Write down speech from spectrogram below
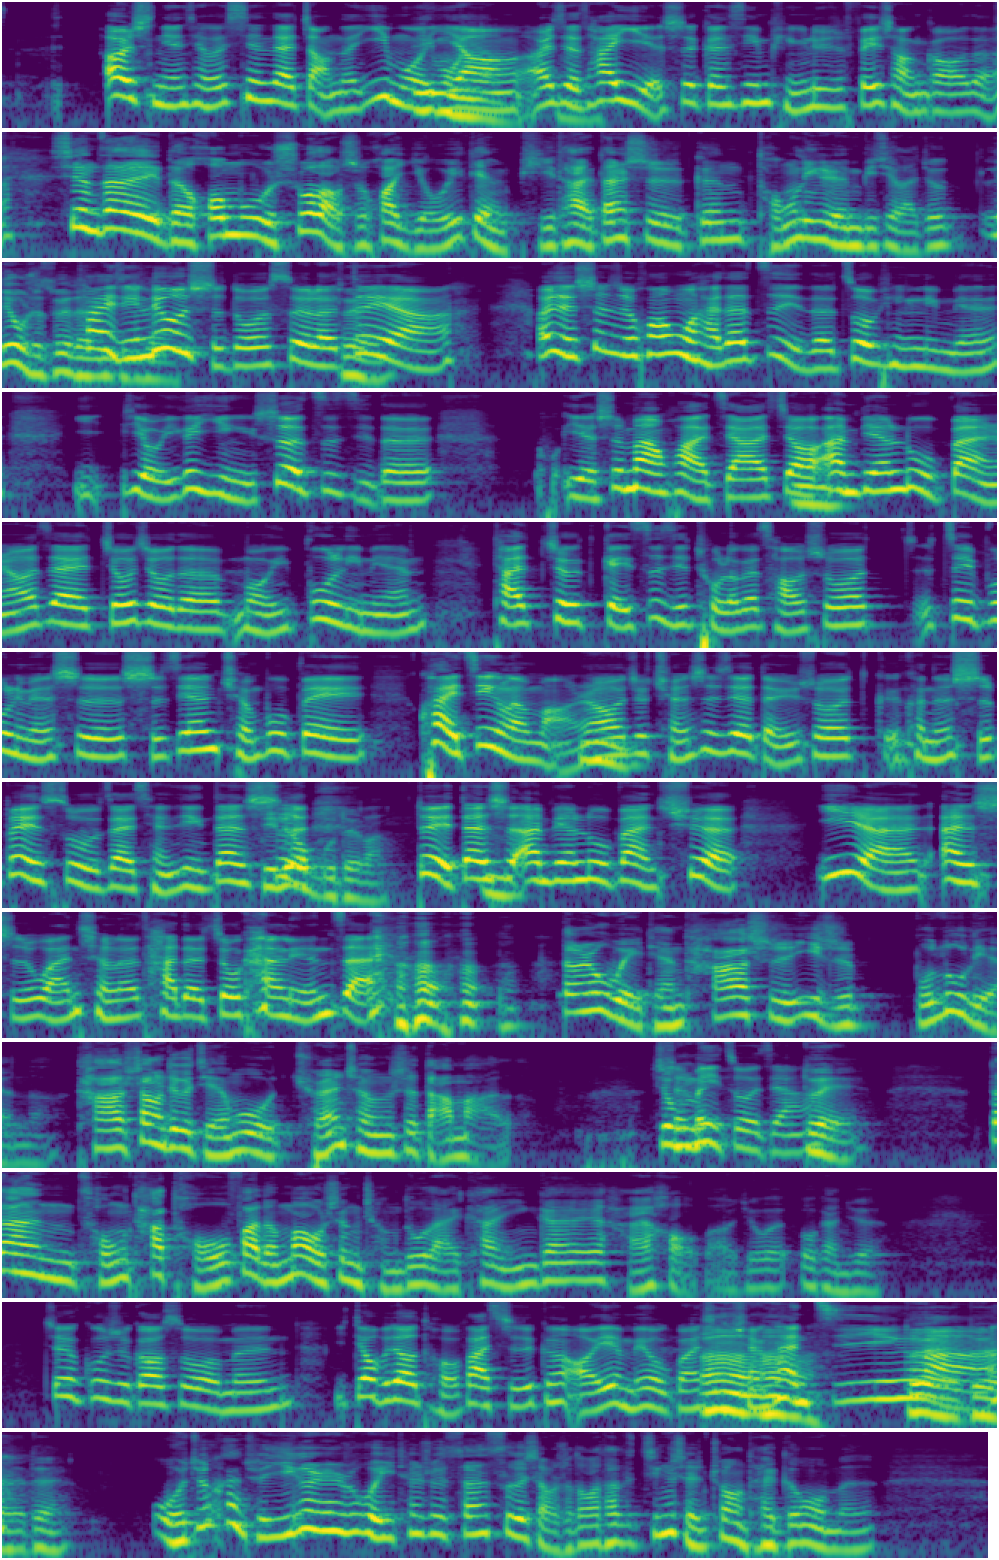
二十年前和现在长得一模一样，而且他也是更新频率是非常高的。现在的荒木说老实话有一点疲态，但是跟同龄人比起来，就六十岁的他已经六十多岁了，对呀。而且甚至荒木还在自己的作品里面有一个影射自己的。也是漫画家，叫岸边露伴。然后在《JoJo》的某一部里面，他就给自己吐了个槽，说这部里面是时间全部被快进了嘛，然后就全世界等于说可能十倍速在前进，但是第六部对吧？对，但是岸边露伴却依然按时完成了他的周刊连载。当然，尾田他是一直不露脸的，他上这个节目全程是打码的，神秘作家对。但从他头发的茂盛程度来看，应该还好吧？就我感觉，这个故事告诉我们，掉不掉头发其实跟熬夜没有关系，全看基因了。对对对，我就感觉一个人如果一天睡三四个小时的话，他的精神状态跟我们，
